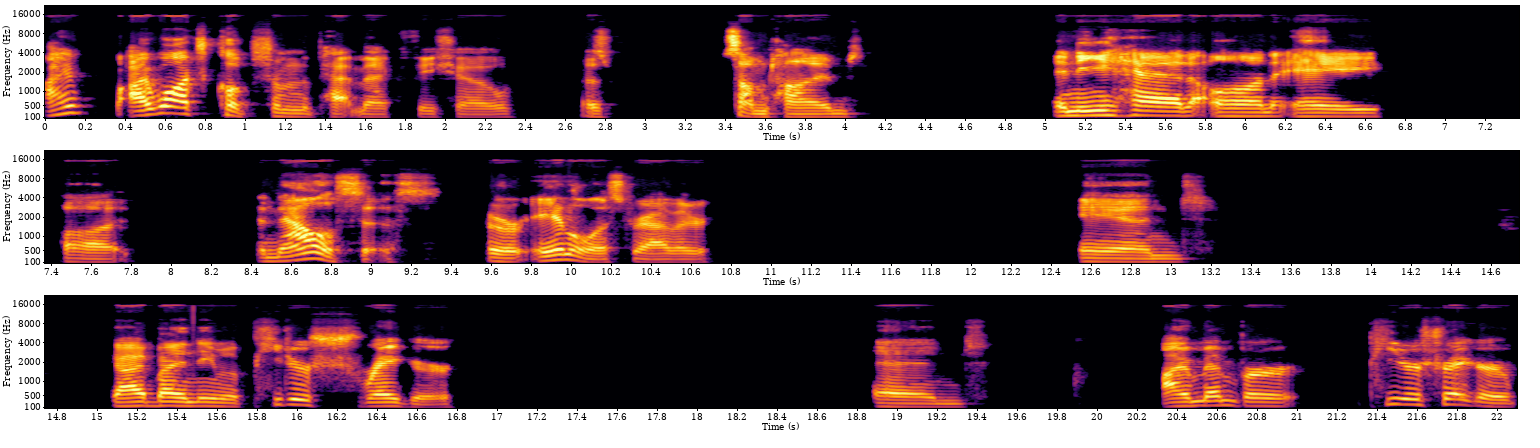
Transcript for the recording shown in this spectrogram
I I watch clips from the Pat McAfee show as sometimes. And he had on a uh analysis or analyst rather and guy by the name of Peter Schrager. And I remember Peter Schrager,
